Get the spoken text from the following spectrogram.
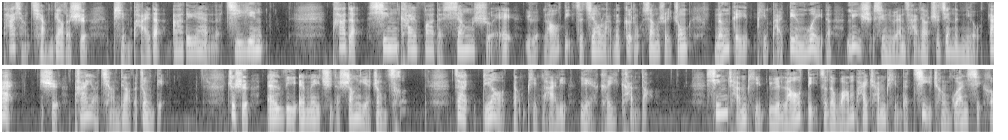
他想强调的是品牌的 ADN 的基因。它的新开发的香水与老底子娇兰的各种香水中，能给品牌定位的历史性原材料之间的纽带，是他要强调的重点。这是 LVMH 的商业政策，在迪奥等品牌里也可以看到，新产品与老底子的王牌产品的继承关系和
